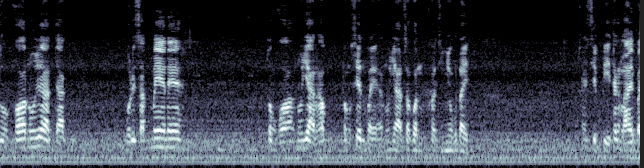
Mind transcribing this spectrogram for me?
ส่วนขออนุญาตจากบริษัทแม่แน่ต้องขออนุญาตครับ ต้องเซ็นไปอนุญาตซะก่อนเขาสิยกได้ให้เซฟตี้ทั้งหลายไป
